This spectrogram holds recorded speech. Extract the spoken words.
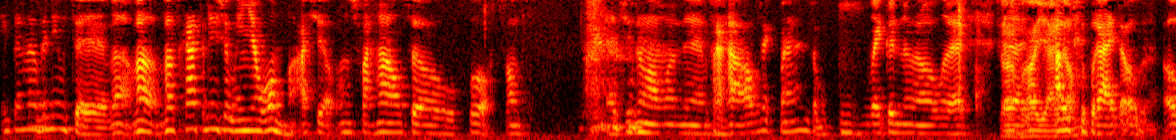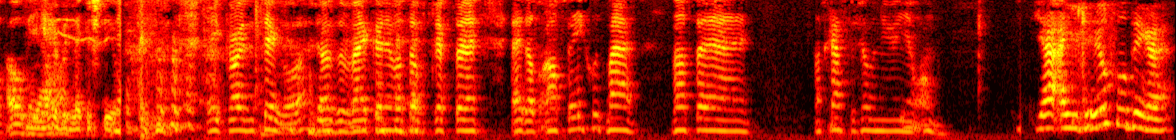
Ik ben wel benieuwd, eh, wa- wa- wat gaat er nu zo in jou om als je ons verhaal zo hoort? Want het is nogal een eh, verhaal, zeg maar. Zo, pff, wij kunnen al eh, eh, jij dan. uitgebreid over, over Oh, jou. jij bent lekker stil. Ik wou het zeggen hoor. Dat, wij kunnen wat dat betreft dat al twee goed, maar wat, eh, wat gaat er zo nu in jou om? Ja, eigenlijk heel veel dingen.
